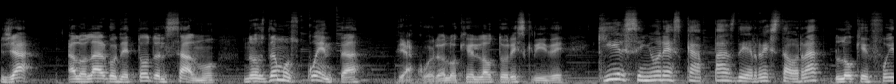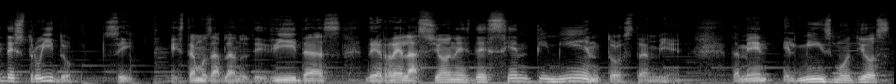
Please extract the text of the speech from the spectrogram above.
Ya a lo largo de todo el salmo nos damos cuenta, de acuerdo a lo que el autor escribe, que el Señor es capaz de restaurar lo que fue destruido. Sí, Estamos hablando de vidas, de relaciones, de sentimientos también. También el mismo Dios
